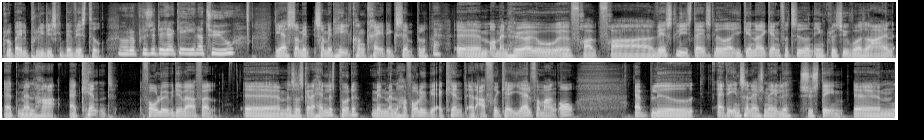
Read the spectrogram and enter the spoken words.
globale politiske bevidsthed. Nu er der pludselig det her G21. Ja, som et, som et helt konkret eksempel. Ja. Øhm, og man hører jo øh, fra, fra vestlige statsledere igen og igen for tiden, inklusiv vores egen, at man har erkendt forløbigt i hvert fald, øh, men så skal der handles på det, men man har forløbigt erkendt, at Afrika i alt for mange år er blevet af det internationale system øh,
